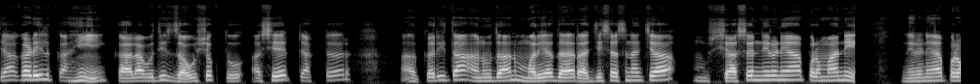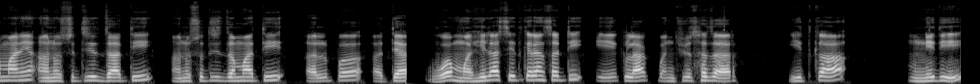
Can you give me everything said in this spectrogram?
त्याकडील काही कालावधी जाऊ शकतो असे ट्रॅक्टर करिता अनुदान मर्यादा राज्य शासनाच्या शासन निर्णयाप्रमाणे निर्णयाप्रमाणे अनुसूचित जाती अनुसूचित जमाती अल्प अत्या व महिला शेतकऱ्यांसाठी एक लाख पंचवीस हजार इतका निधी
